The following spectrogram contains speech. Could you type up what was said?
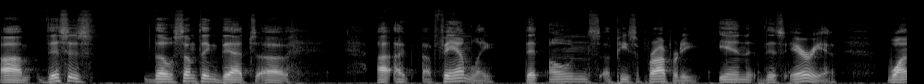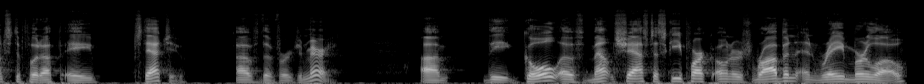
Um, this is, though, something that uh, a, a family that owns a piece of property in this area wants to put up a statue of the Virgin Mary. Um, the goal of Mount Shasta Ski Park owners Robin and Ray Merlo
